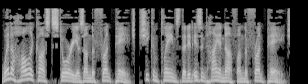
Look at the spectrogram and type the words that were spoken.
When a Holocaust story is on the front page, she complains that it isn't high enough on the front page.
